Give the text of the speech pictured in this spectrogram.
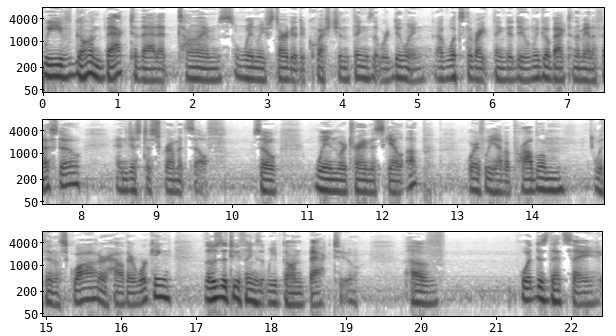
we've gone back to that at times when we've started to question things that we're doing of what's the right thing to do. And we go back to the manifesto and just to Scrum itself. So when we're trying to scale up, or if we have a problem within a squad or how they're working, those are the two things that we've gone back to of what does that say?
